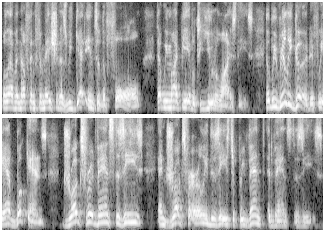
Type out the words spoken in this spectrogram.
we'll have enough information as we get into the fall that we might be able to utilize these. It'll be really good if we have bookends, drugs for advanced disease and drugs for early disease to prevent advanced disease.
